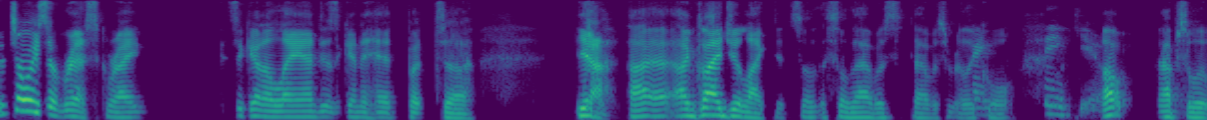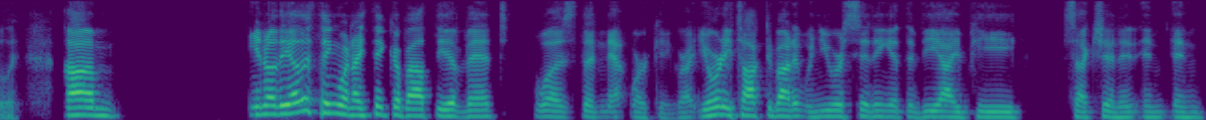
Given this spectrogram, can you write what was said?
it's always a risk, right? Is it gonna land? Is it gonna hit? But uh yeah, I, I'm glad you liked it. So so that was that was really Thank, cool. Thank you. Oh, absolutely. Um, you know, the other thing when I think about the event was the networking, right? You already talked about it when you were sitting at the VIP section and, and, and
